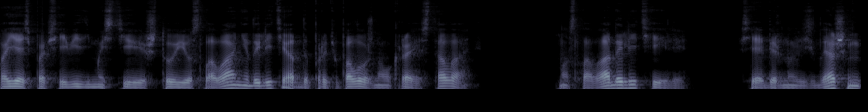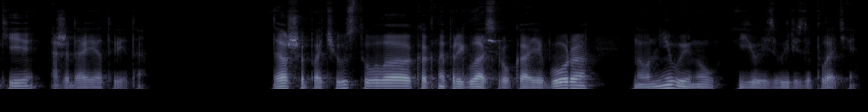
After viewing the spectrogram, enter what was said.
боясь, по всей видимости, что ее слова не долетят до противоположного края стола. Но слова долетели. Все обернулись к Дашеньке, ожидая ответа. Даша почувствовала, как напряглась рука Егора, но он не вынул ее из выреза платья.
